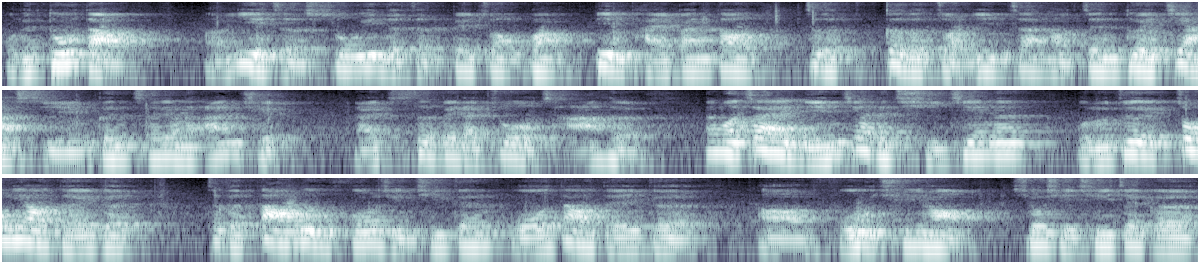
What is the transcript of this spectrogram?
我们督导呃业者疏运的准备状况，并排班到这个各个转运站哈，针对驾驶员跟车辆的安全来设备来做查核。那么在年假的期间呢，我们最重要的一个这个道路风景区跟国道的一个啊服务区哈休息区，这个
